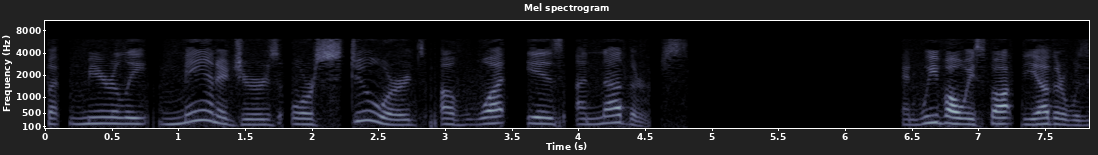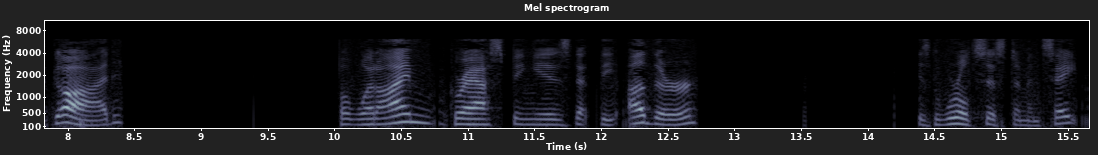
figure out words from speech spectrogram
but merely managers or stewards of what is another's. And we've always thought the other was God. But what I'm grasping is that the other is the world system and Satan.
